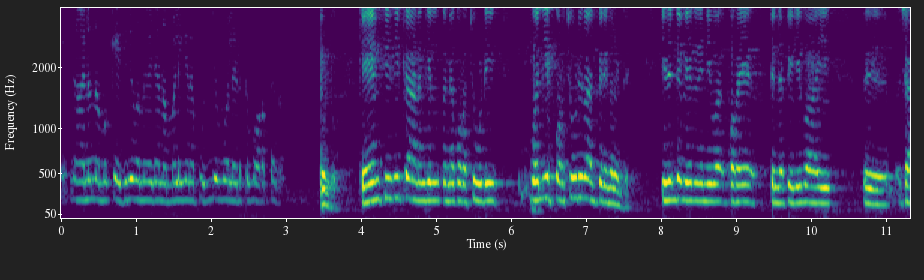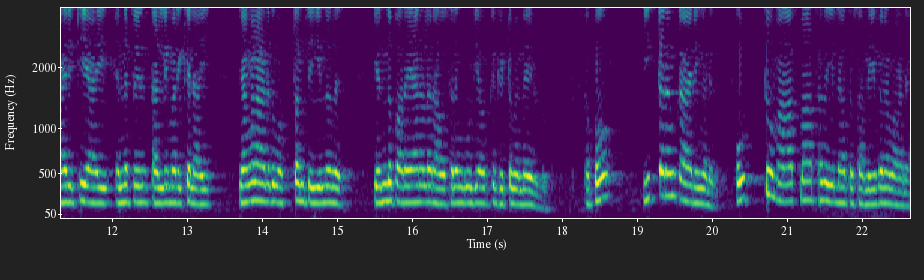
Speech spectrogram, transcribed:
എങ്ങാനും നമുക്ക് എതിര് വന്നു കഴിഞ്ഞാൽ നമ്മളിങ്ങനെ പുല്ല് പോലെ എടുത്ത് പുറത്തിടും. ഉള്ളൂ. കെ എം സി സിക്ക് ആണെങ്കിൽ പിന്നെ കുറച്ചുകൂടി വലിയ കുറച്ചുകൂടി താല്പര്യങ്ങളുണ്ട്. ഇതിന്റെ പേരിൽ ഇനി കുറെ പിന്നെ പിരിവായി ചാരിറ്റിയായി എന്നിട്ട് തള്ളിമറിക്കലായി. ഞങ്ങളാണിത് മൊത്തം ചെയ്യുന്നത് എന്ന് പറയാനുള്ള ഒരു അവസരം കൂടി അവർക്ക് കിട്ടുമെന്നേ ഉള്ളൂ. അപ്പോ ഇത്തരം കാര്യങ്ങളിൽ ഒട്ടും ആത്മാർത്ഥതയില്ലാത്ത സമീപനമാണ്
